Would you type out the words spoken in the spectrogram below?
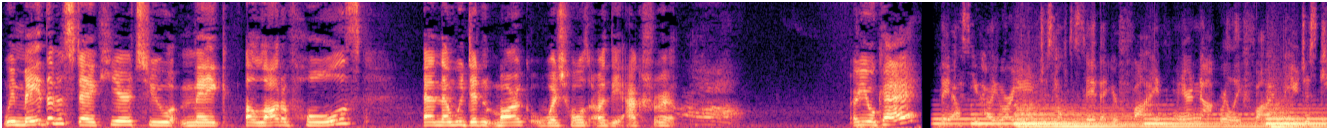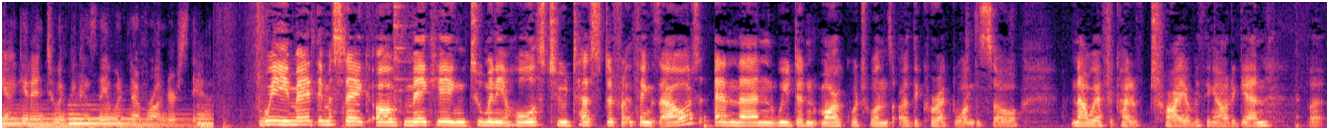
we made the mistake here to make a lot of holes and then we didn't mark which holes are the actual are you okay? They ask you how you are, you just have to say that you're fine when you're not really fine, but you just can't get into it because they would never understand. We made the mistake of making too many holes to test different things out, and then we didn't mark which ones are the correct ones, so now we have to kind of try everything out again, but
